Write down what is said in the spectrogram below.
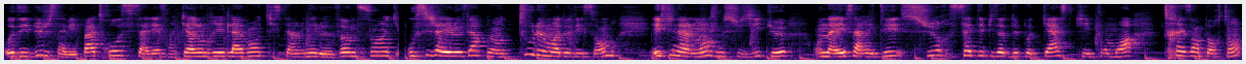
Au début, je savais pas trop si ça allait être un calendrier de l'avant qui se terminait le 25 ou si j'allais le faire pendant tout le mois de décembre. Et finalement, je me suis dit que on allait s'arrêter sur cet épisode de podcast qui est pour moi très important.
